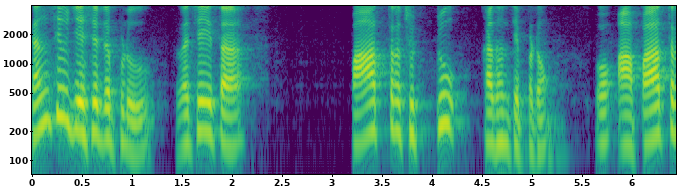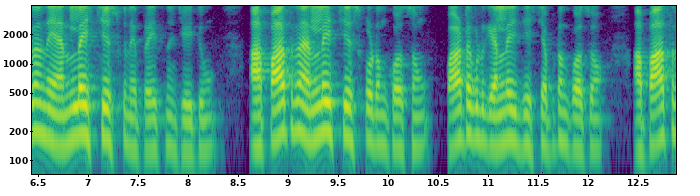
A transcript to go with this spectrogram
కన్సీవ్ చేసేటప్పుడు రచయిత పాత్ర చుట్టూ కథను తిప్పటం ఆ పాత్రని అనలైజ్ చేసుకునే ప్రయత్నం చేయటం ఆ పాత్రను అనలైజ్ చేసుకోవడం కోసం పాఠకుడికి అనలైజ్ చేసి చెప్పడం కోసం ఆ పాత్ర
